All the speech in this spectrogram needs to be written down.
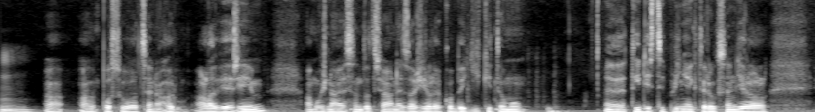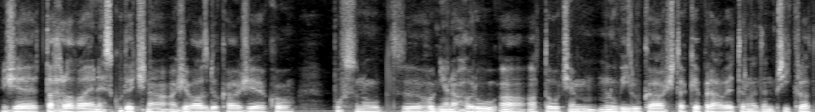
mm. A, a posouvat se nahoru. Ale věřím, a možná jsem to třeba nezažil jakoby díky tomu eh, té disciplíně, kterou jsem dělal, že ta hlava je neskutečná a že vás dokáže jako posunout eh, hodně nahoru a, a to, o čem mluví Lukáš, tak je právě tenhle ten příklad,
